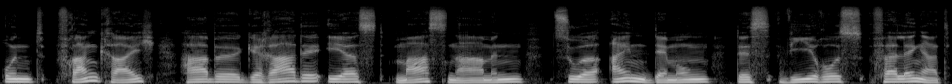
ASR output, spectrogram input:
und Frankreich habe gerade erst Maßnahmen zur Eindämmung des Virus verlängert,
